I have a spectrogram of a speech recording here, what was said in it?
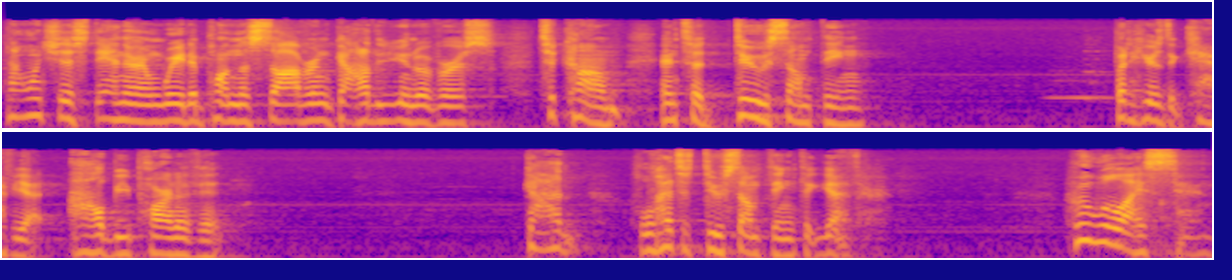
And I want you to stand there and wait upon the sovereign God of the universe to come and to do something. But here's the caveat I'll be part of it. God, let's do something together. Who will I send?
